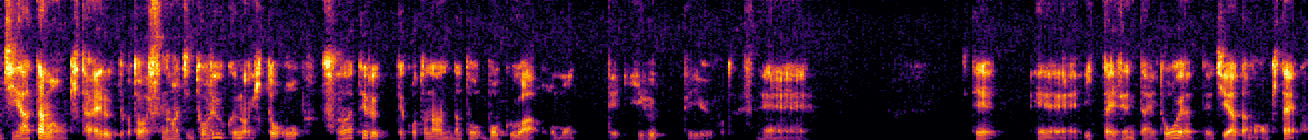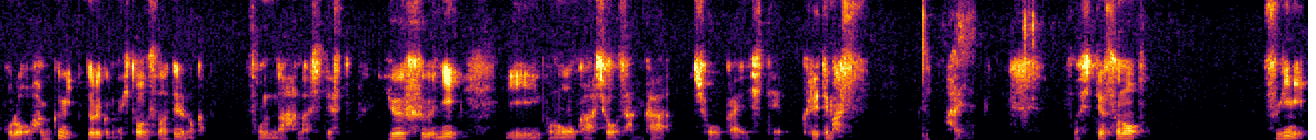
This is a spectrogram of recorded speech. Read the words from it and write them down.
地頭を鍛えるってことは、すなわち努力の人を育てるってことなんだと僕は思っているっていうことですね。で、えー、一体全体どうやって地頭を鍛え、心を育み、努力の人を育てるのか、そんな話ですというふうに、この大川翔さんが紹介してくれてます。はい。そしてその次に、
